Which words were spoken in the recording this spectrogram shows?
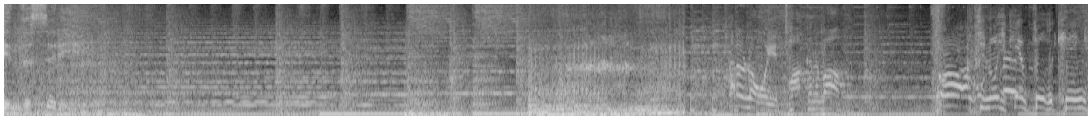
in the city. I don't know what you're talking about. Oh, you know you can't fool the king.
